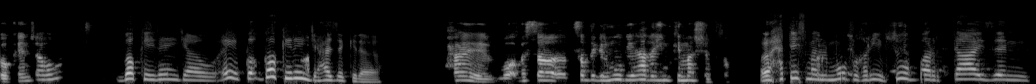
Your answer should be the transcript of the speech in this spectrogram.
جوكينجا هو؟ جوكي رينجا و... جو- جوكي رينجا حاجة زي كده. حلو بس تصدق ال movie هذا يمكن ما شفته. حتى اسم ال movie غريب. سوبر تايزن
